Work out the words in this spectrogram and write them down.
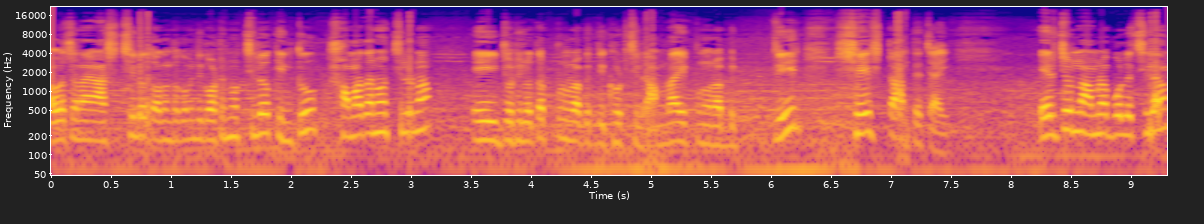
আলোচনায় আসছিল, তদন্ত কমিটি গঠন হচ্ছিল, কিন্তু সমাধান হচ্ছিল না। এই জটিলতার পুনরাবৃত্তি ঘটছিল। আমরা এই পুনরাবৃত্তির শেষ টানতে চাই। এর জন্য আমরা বলেছিলাম,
